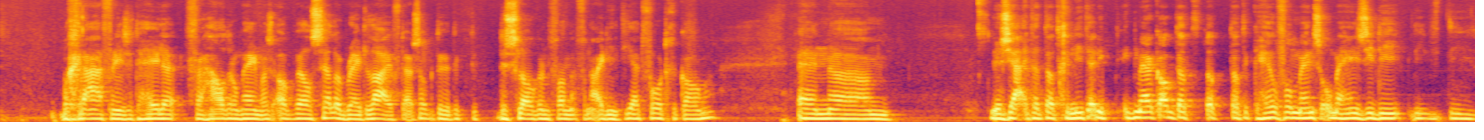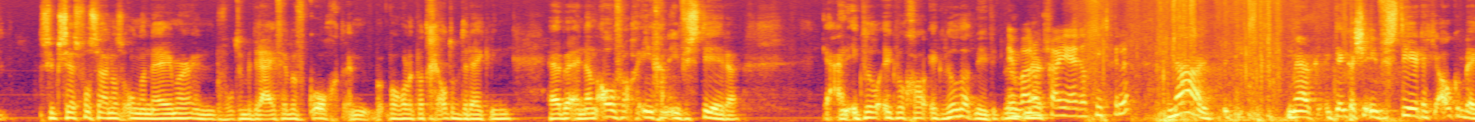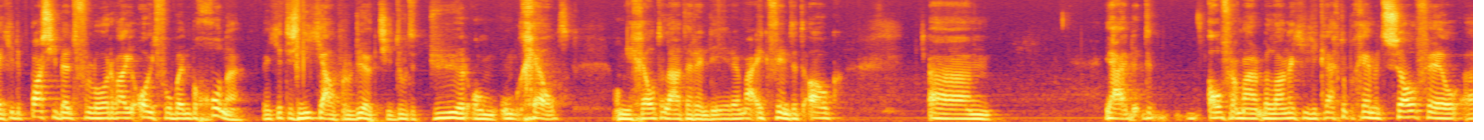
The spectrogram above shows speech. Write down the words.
begrafenis, het hele verhaal eromheen was ook wel celebrate life. Daar is ook de, de, de slogan van, van IDT uit voortgekomen. En ehm, dus ja, dat, dat genieten. En ik, ik merk ook dat, dat, dat ik heel veel mensen om me heen zie die, die, die succesvol zijn als ondernemer. En bijvoorbeeld hun bedrijf hebben verkocht en be- behoorlijk wat geld op de rekening hebben. En dan overal in gaan investeren. Ja, en ik wil, ik wil, gewoon, ik wil dat niet. Ik wil, En waarom merk- zou jij dat niet willen? nou, ik, ik merk, ik denk als je investeert dat je ook een beetje de passie bent verloren waar je ooit voor bent begonnen. Weet je, het is niet jouw product. Je doet het puur om, om geld, om je geld te laten renderen. Maar ik vind het ook, ehm, ja, de, de- overal maar een belangetje. Je krijgt op een gegeven moment zoveel,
